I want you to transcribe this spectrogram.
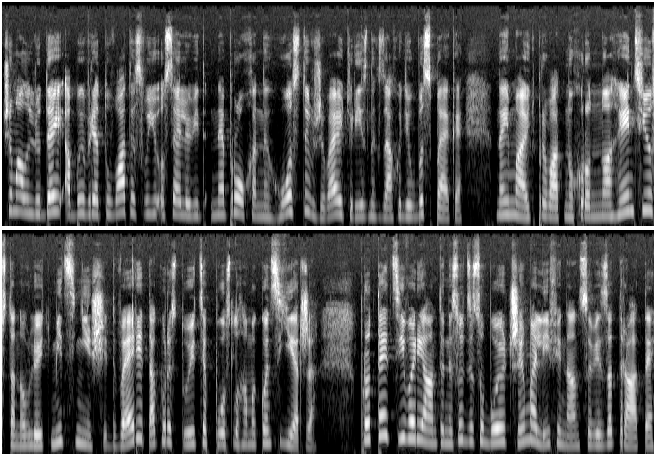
Чимало людей, аби врятувати свою оселю від непроханих гостей, вживають різних заходів безпеки. Наймають приватну охоронну агенцію, встановлюють міцніші двері та користуються послугами консьєржа. Проте ці варіанти несуть за собою чималі фінансові затрати.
